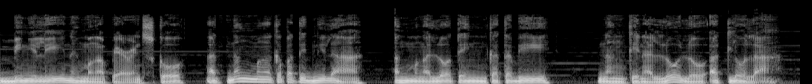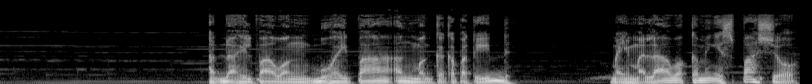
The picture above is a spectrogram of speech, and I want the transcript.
Binili ng mga parents ko at ng mga kapatid nila ang mga loteng katabi ng kina lolo at lola. At dahil pawang buhay pa ang magkakapatid, may malawak kaming espasyo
